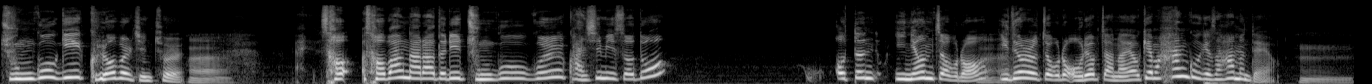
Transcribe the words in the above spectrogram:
중국이 글로벌 진출 어. 서, 서방 나라들이 중국을 관심이 있어도 어떤 이념적으로 아. 이데올로적으로 어렵잖아요. 그럼 한국에서 하면 돼요. 음.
